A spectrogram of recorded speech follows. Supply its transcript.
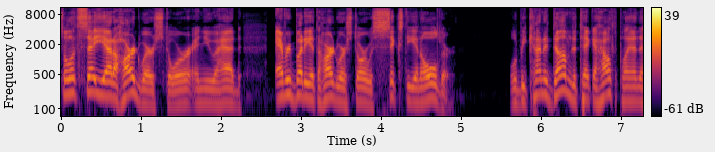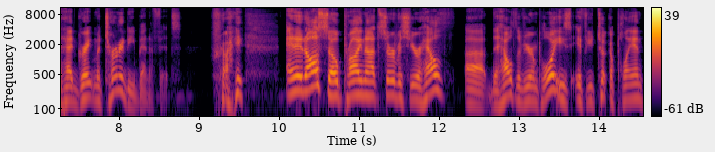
So let's say you had a hardware store and you had everybody at the hardware store was 60 and older. Well, it'd be kind of dumb to take a health plan that had great maternity benefits, right? And it also probably not service your health, uh, the health of your employees, if you took a plan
